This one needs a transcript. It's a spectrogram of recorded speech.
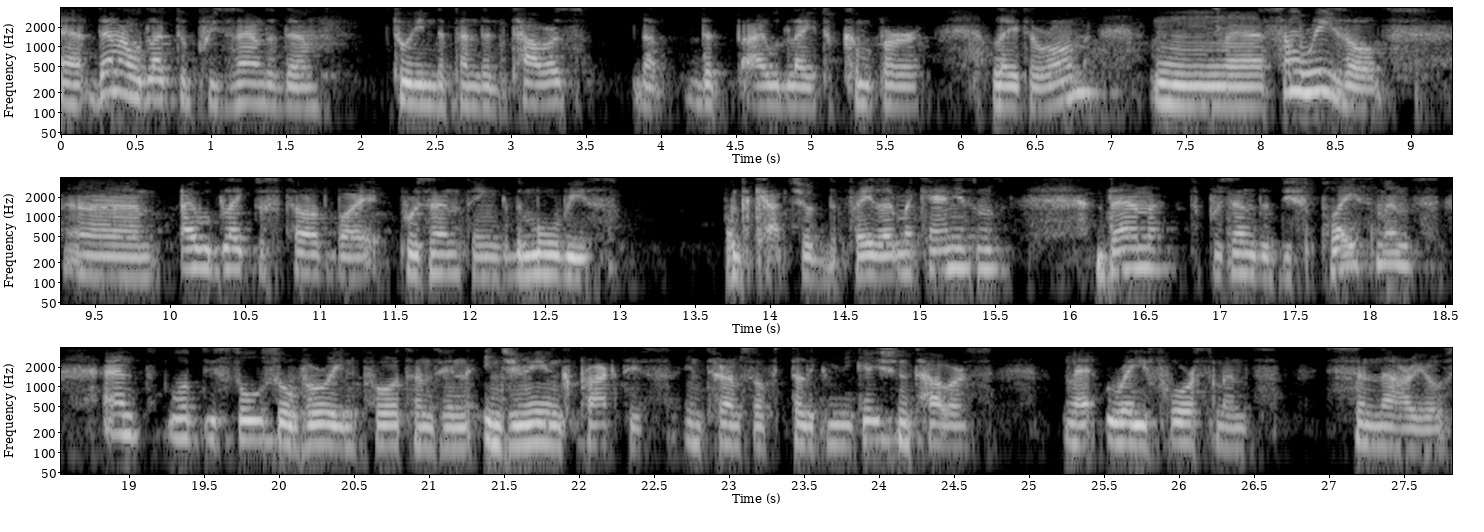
Uh, then I would like to present the two independent towers that, that I would like to compare later on. Mm, uh, some results. Um, I would like to start by presenting the movies that captured the failure mechanisms, then to present the displacements, and what is also very important in engineering practice in terms of telecommunication towers, uh, reinforcements scenarios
